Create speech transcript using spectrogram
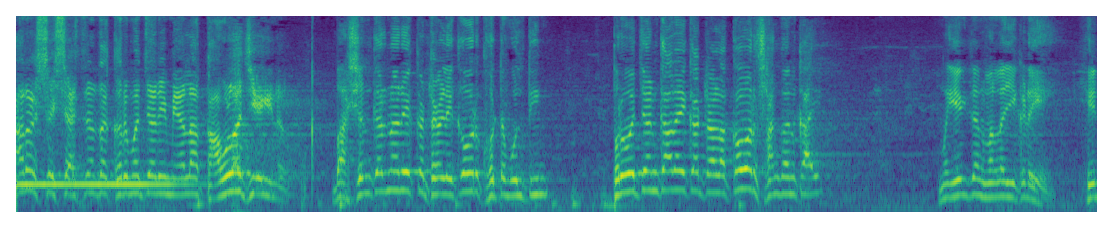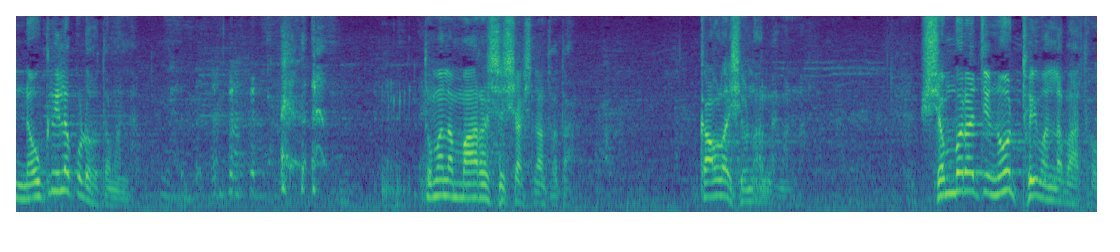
महाराष्ट्र शासनाचा कर्मचारी मिळाला कावळाच येईन. भाषण करणारे कटाळे कवर खोटं बोलतील प्रवचनकार आहे कटाळा कवर सांगन काय? मग एक जण मला इकडे हे नोकरीला कुठं होतं म्हणला. तुम्हाला महाराष्ट्र शासनात होता. कावळा शिवणार नाही म्हणला. शंभराची नोट ठेवी म्हणला भात हो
